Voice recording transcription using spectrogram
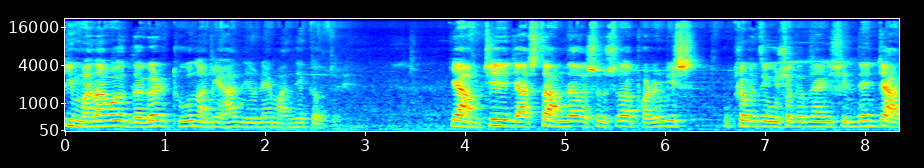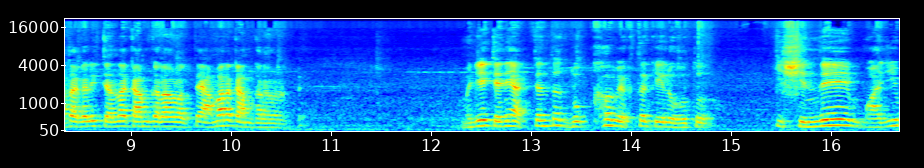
की मनावर दगड ठेवून आम्ही हा निर्णय मान्य करतो आहे की आमचे जास्त आमदार असूनसुद्धा फडणवीस मुख्यमंत्री होऊ शकत नाही आणि शिंदेंच्या हाताखाली त्यांना काम करावं लागतं आहे आम्हाला काम करावं लागतं आहे म्हणजे त्याने अत्यंत दुःख व्यक्त केलं होतं की शिंदे माजी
